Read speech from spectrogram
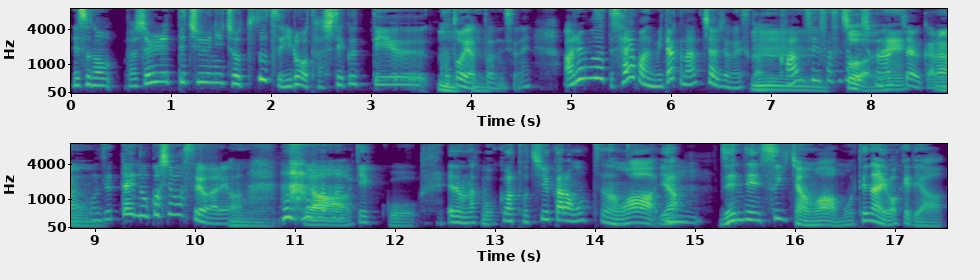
で、そのバチェロレッテ中にちょっとずつ色を足していくっていうことをやったんですよね。あれもだって最後まで見たくなっちゃうじゃないですか。うん完成させてほしくなっちゃうから、そうだねうんもう絶対残しますよ、あれは。うん。いやー結構、え、でもなんか僕は途中から思ってたのは、いや、うん全然スギちゃんはモテないわけでは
